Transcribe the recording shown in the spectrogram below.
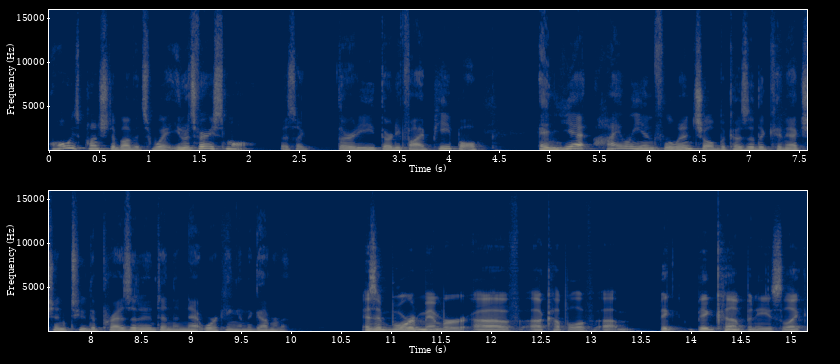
always punched above its weight. You know, it's very small. It's like 30, 35 people, and yet highly influential because of the connection to the president and the networking in the government. As a board member of a couple of um, big big companies like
